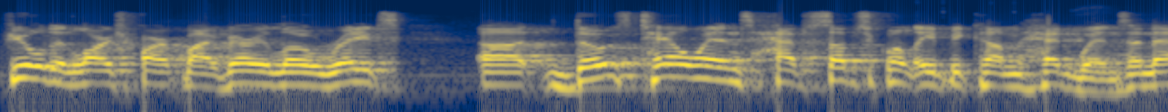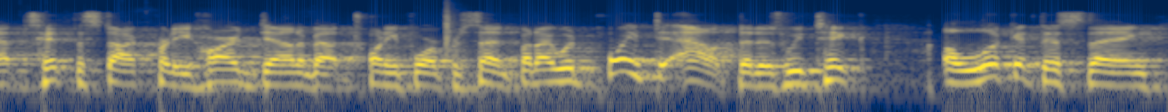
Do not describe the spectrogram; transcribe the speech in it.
fueled in large part by very low rates. Uh, those tailwinds have subsequently become headwinds, and that's hit the stock pretty hard, down about 24%. But I would point out that as we take a look at this thing,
